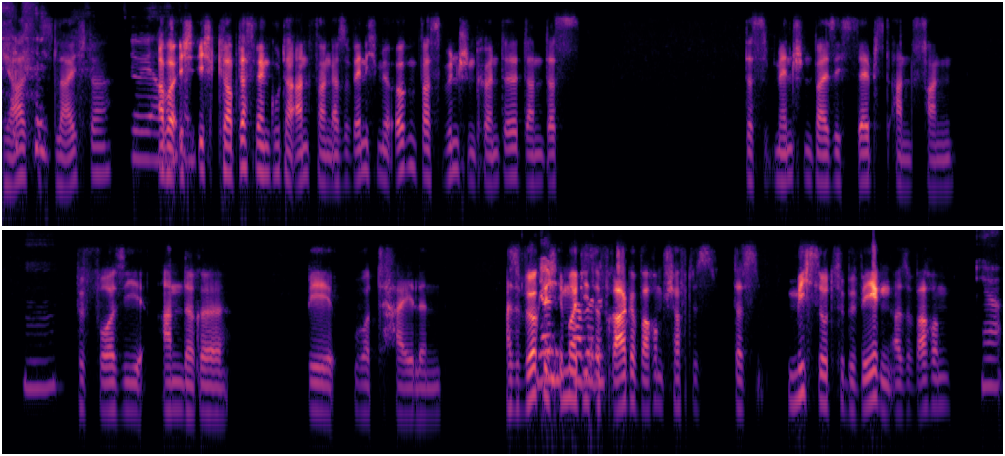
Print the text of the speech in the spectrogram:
Ja, es ist leichter. So am Aber ich ich glaube, das wäre 'n guter Anfang. Also, wenn ich mir irgendwas wünschen könnte, dann dass dass Menschen bei sich selbst anfangen Mhm. bevor sie andere beurteilen. Also, Ja, wirklich ich immer glaube, diese Frage: „Warum schafft es das, mich so zu bewegen?“ Also, warum Ja.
